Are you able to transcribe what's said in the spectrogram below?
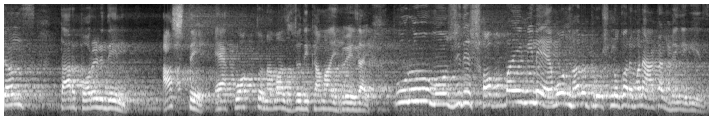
চান্স তার পরের দিন আসতে এক ওয়াক্ত নামাজ যদি কামাই হয়ে যায় পুরো মসজিদে সবাই মিলে এমনভাবে প্রশ্ন করে মানে আকাশ ভেঙে গিয়েছে।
